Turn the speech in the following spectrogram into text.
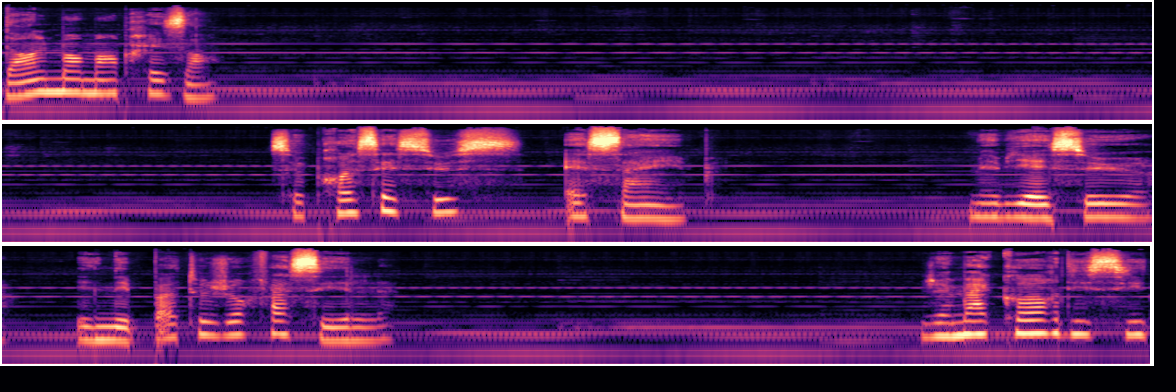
dans le moment présent. Ce processus est simple, mais bien sûr, il n'est pas toujours facile. Je m'accorde ici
